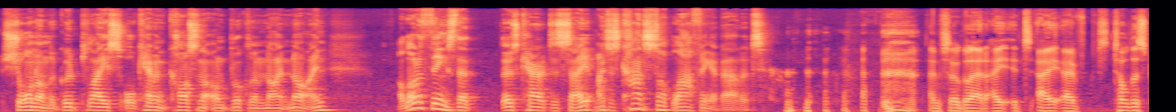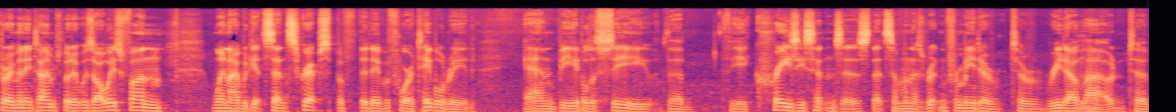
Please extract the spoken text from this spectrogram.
Shawn on The Good Place or Kevin Cozner on Brooklyn Nine Nine, a lot of things that those characters say, I just can't stop laughing about it. I'm so glad. I, it's, I I've told this story many times, but it was always fun when I would get sent scripts the day before a table read and be able to see the the crazy sentences that someone has written for me to, to read out mm-hmm. loud to,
